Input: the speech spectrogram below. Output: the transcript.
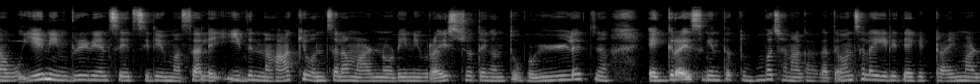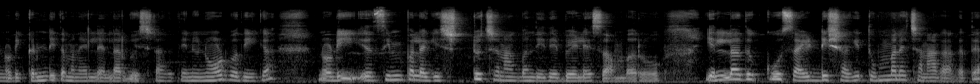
ನಾವು ಏನು ಇಂಗ್ರೀಡಿಯೆಂಟ್ಸ್ ಸೇರಿಸಿದ್ದೀವಿ ಮಸಾಲೆ, ಇದನ್ನು ಹಾಕಿ ಒಂದು ಸಲ ಮಾಡಿ ನೋಡಿ. ನೀವು ರೈಸ್ ಜೊತೆಗಂತೂ ಒಳ್ಳೆ ಎಗ್ ರೈಸ್ಗಿಂತ ತುಂಬ ಚೆನ್ನಾಗಾಗುತ್ತೆ. ಒಂದು ಸಲ ಈ ರೀತಿಯಾಗಿ ಟ್ರೈ ಮಾಡಿ ನೋಡಿ. ಖಂಡಿತ ಮನೆಯಲ್ಲಿ ಎಲ್ಲರಿಗೂ ಇಷ್ಟ ಆಗುತ್ತೆ. ನೀವು ನೋಡ್ಬೋದು ಈಗ. ನೋಡಿ ಸಿಂಪಲಾಗಿ ಎಷ್ಟು ಚೆನ್ನಾಗಿ ಬಂದಿದೆ ಬೇಳೆ, ಸಾಂಬಾರು. ಎಲ್ಲದಕ್ಕೂ ಸೈಡ್ ಡಿಶ್ ಆಗಿ ತುಂಬಾ ಚೆನ್ನಾಗಾಗುತ್ತೆ.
